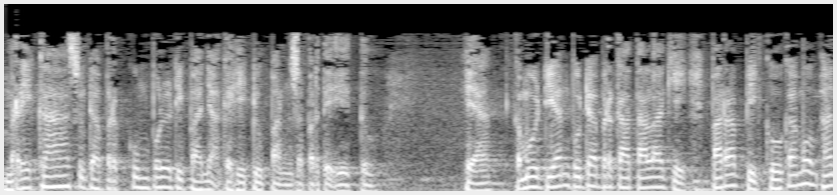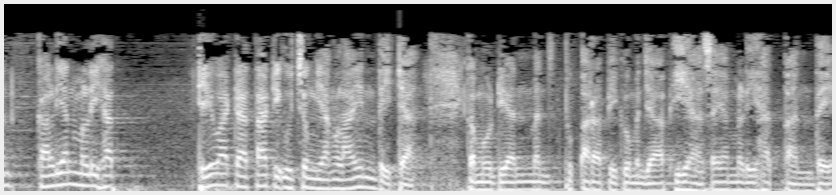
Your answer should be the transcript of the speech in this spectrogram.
Mereka sudah berkumpul di banyak kehidupan seperti itu Ya, kemudian Buddha berkata lagi, para biku, kamu kalian melihat Dewa data di ujung yang lain tidak. Kemudian para biku menjawab, iya saya melihat Bante.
